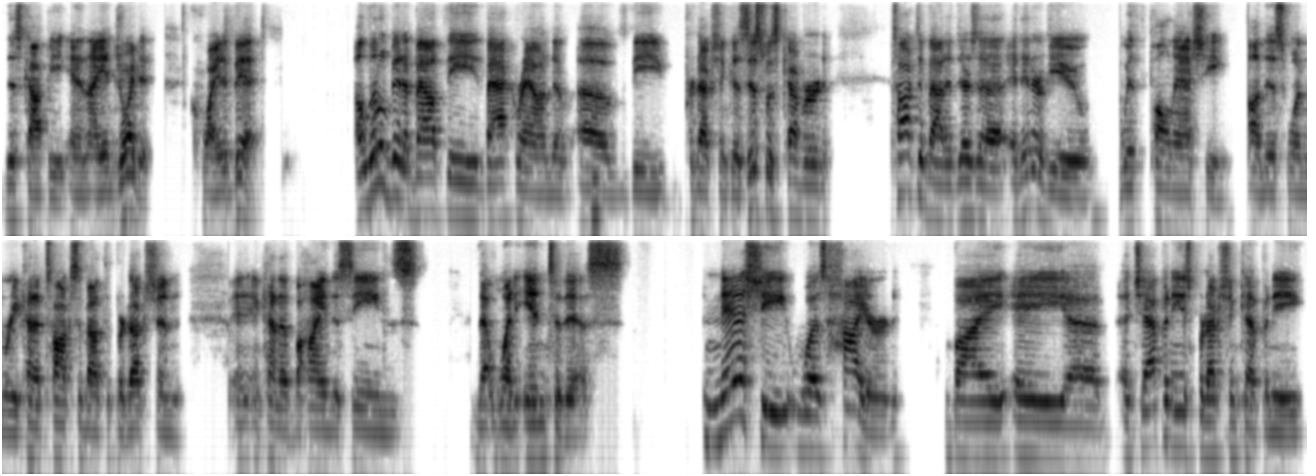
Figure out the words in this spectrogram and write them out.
this copy, and I enjoyed it quite a bit a little bit about the background of, of the production because this was covered talked about it. There's a an interview with Paul Naschy on this one where he kind of talks about the production and, and kind of behind the scenes that went into this. Naschy was hired by a uh, a japanese production company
